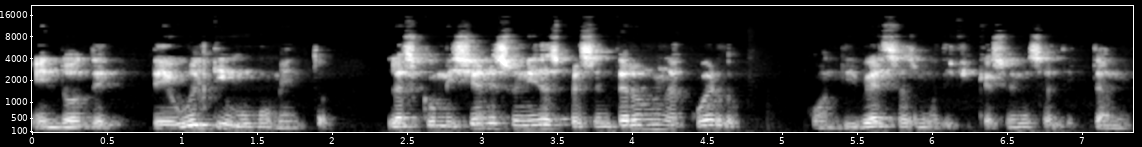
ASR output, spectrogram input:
en donde, de último momento, las Comisiones Unidas presentaron un acuerdo con diversas modificaciones al dictamen,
